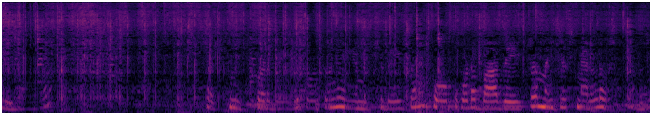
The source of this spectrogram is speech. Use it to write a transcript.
విధంగా పచ్చిమిర్చి కూడా వేగిపోతుంది. ఎండుమిర్చి వేగిపోయి పోపు కూడా బాగా వేగిపోయి మంచి స్మెల్ వస్తుంది.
